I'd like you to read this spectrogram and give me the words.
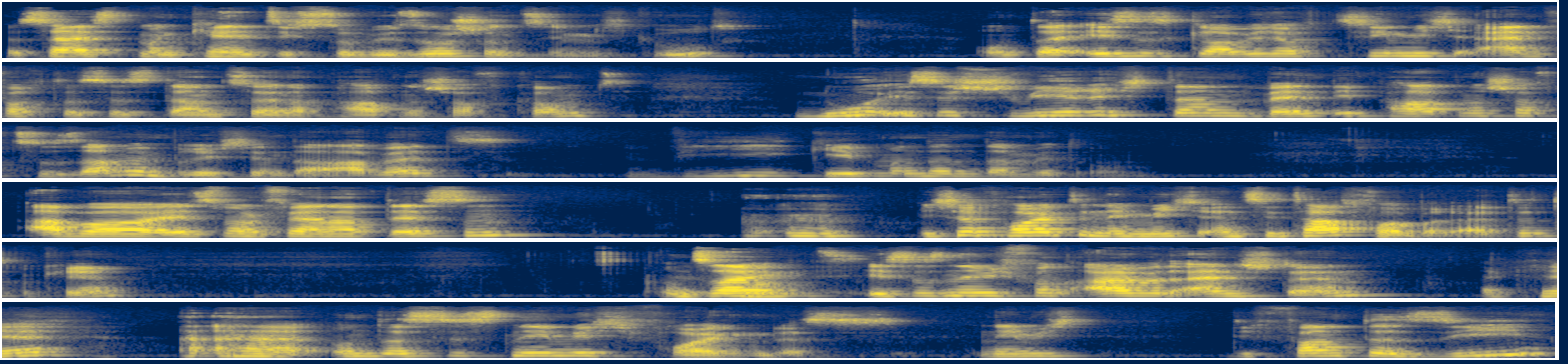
Das heißt, man kennt sich sowieso schon ziemlich gut. Und da ist es, glaube ich, auch ziemlich einfach, dass es dann zu einer Partnerschaft kommt. Nur ist es schwierig dann, wenn die Partnerschaft zusammenbricht in der Arbeit, wie geht man dann damit um? Aber jetzt mal fernab dessen. Ich habe heute nämlich ein Zitat vorbereitet, okay? Und zwar ist das nämlich von Albert Einstein. Okay? Und das ist nämlich folgendes. Nämlich, die Fantasie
